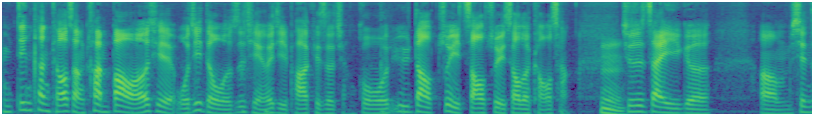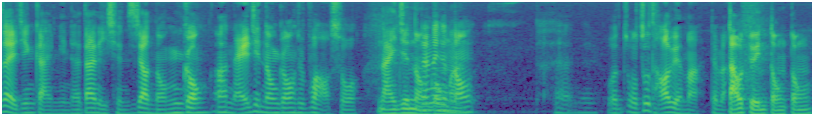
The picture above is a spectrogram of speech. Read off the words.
一定看考场看爆，而且我记得我之前有一集 p a r k e s 讲过，我遇到最糟最糟的考场，嗯，就是在一个嗯现在已经改名了，但以前是叫农工啊，哪一间农工就不好说，哪一间农工？那个农，呃，我我住桃园嘛，对吧？桃园东东。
